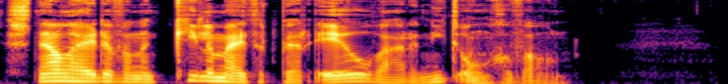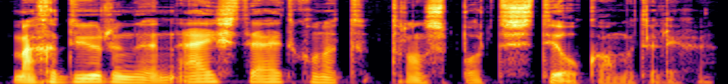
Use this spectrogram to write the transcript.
Snelheden van een kilometer per eeuw waren niet ongewoon, maar gedurende een ijstijd kon het transport stil komen te liggen.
